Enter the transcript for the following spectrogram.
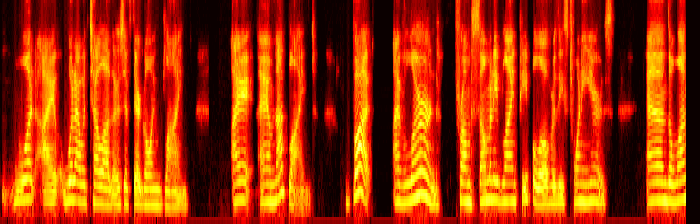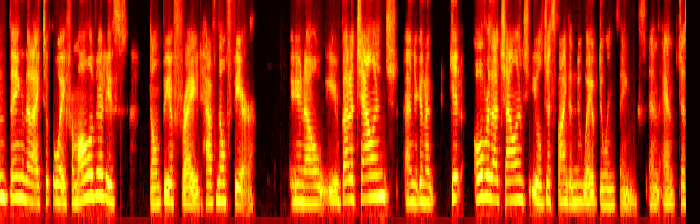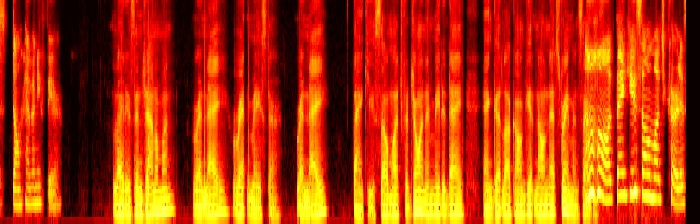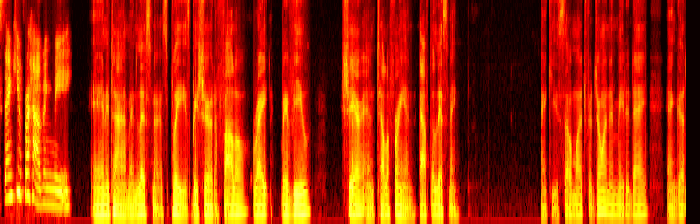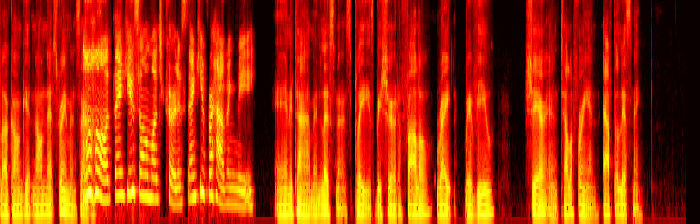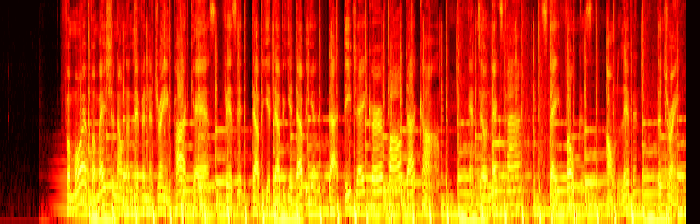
what I what I would tell others if they're going blind. I I am not blind, but I've learned from so many blind people over these 20 years and the one thing that I took away from all of it is don't be afraid, have no fear. You know, you've got a challenge and you're going to get over that challenge. You'll just find a new way of doing things and, and just don't have any fear. Ladies and gentlemen, Renee Rentmeester. Renee, thank you so much for joining me today and good luck on getting on that streaming service. Oh, thank you so much, Curtis. Thank you for having me anytime. And listeners, please be sure to follow, rate, review, share, and tell a friend after listening. Thank you so much for joining me today and good luck on getting on that streaming service. Oh, thank you so much, Curtis. Thank you for having me. Anytime. And listeners, please be sure to follow, rate, review, share, and tell a friend after listening. For more information on the Living the Dream podcast, visit www.djcurveball.com. Until next time, stay focused on living dream.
